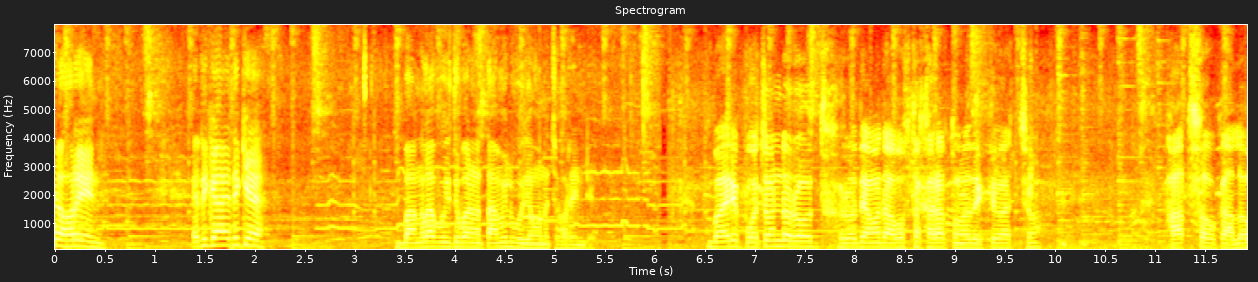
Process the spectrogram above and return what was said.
এ হরেন এদিকে আয়, এদিকে বাংলা বুঝতে পারে না তামিল বুঝে মনে হচ্ছে হরেনটা বাইরে প্রচণ্ড রোদ। রোদে আমাদের অবস্থা খারাপ, তোমরা দেখতে পাচ্ছ। হাত সব কালো।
